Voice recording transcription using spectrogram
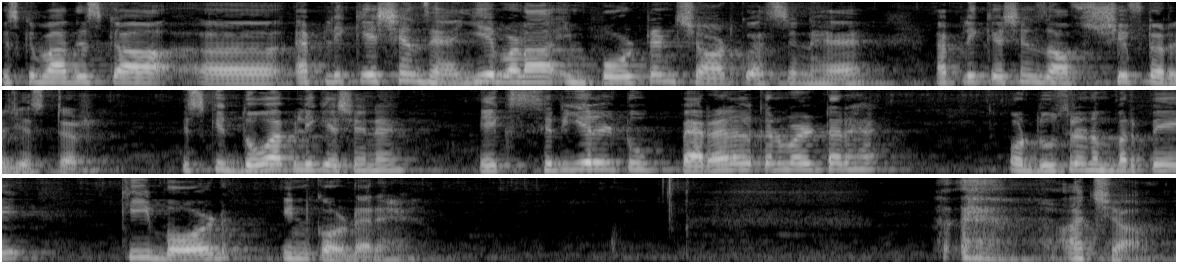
इसके बाद इसका एप्लीकेशंस हैं। ये बड़ा इंपॉर्टेंट शॉर्ट क्वेश्चन है। एप्लीकेशन ऑफ़ शिफ्ट रजिस्टर इसकी दो एप्लीकेशन है। एक सीरियल टू पैरेलल कन्वर्टर है और दूसरे नंबर पे कीबोर्ड इनकोडर है। अच्छा।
